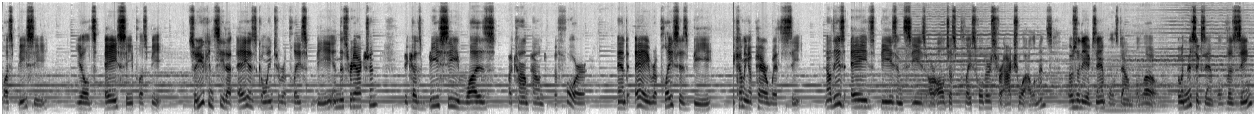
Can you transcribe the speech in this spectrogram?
plus BC yields AC plus B. So you can see that A is going to replace B in this reaction because BC was a compound before, and A replaces B, becoming a pair with C. Now these A's, B's, and C's are all just placeholders for actual elements. Those are the examples down below. So in this example, the zinc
